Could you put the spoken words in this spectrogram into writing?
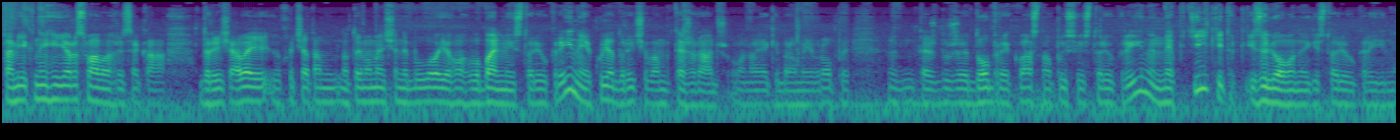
Там є книги Ярослава Грицака, до речі, але хоча там на той момент ще не було його глобальної історії України, яку я, до речі, вам теж раджу. Вона, як і брама Європи, теж дуже добре класно описує історію України, не тільки так ізольовано, як історію України,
